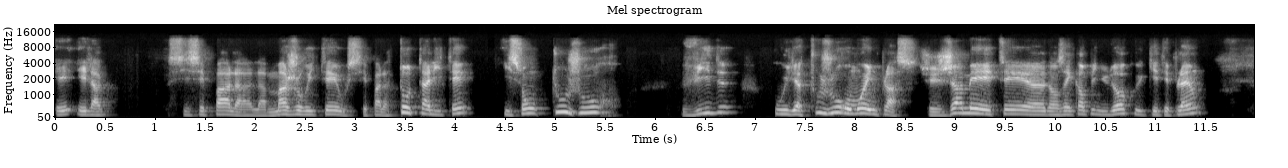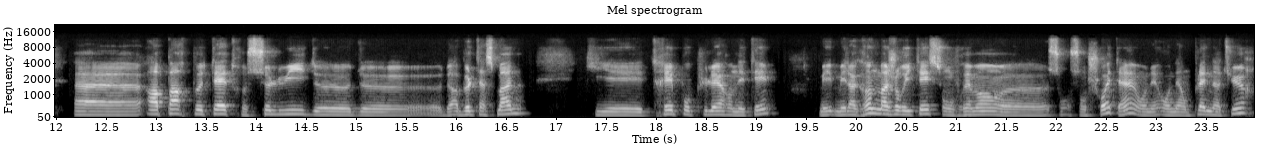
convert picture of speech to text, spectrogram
Et la si ce n'est pas la, majorité ou si ce n'est pas la totalité, ils sont toujours vides où il y a toujours au moins une place. J'ai jamais été euh, dans un camping du dock qui était plein, euh, à part peut-être celui de, de, Tasman, qui est très populaire en été. Mais, mais la grande majorité sont vraiment euh, sont, chouettes. Hein. On, est, on est en pleine nature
